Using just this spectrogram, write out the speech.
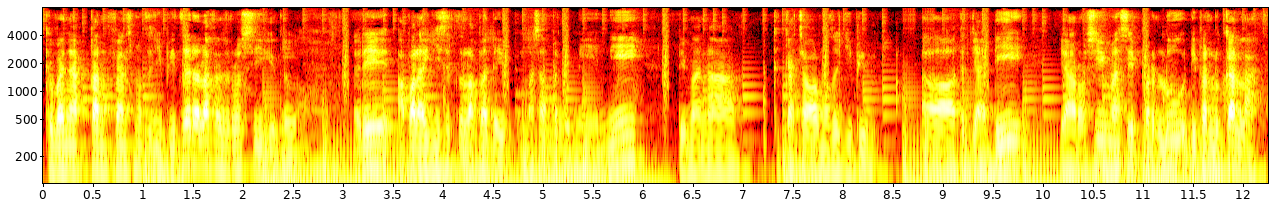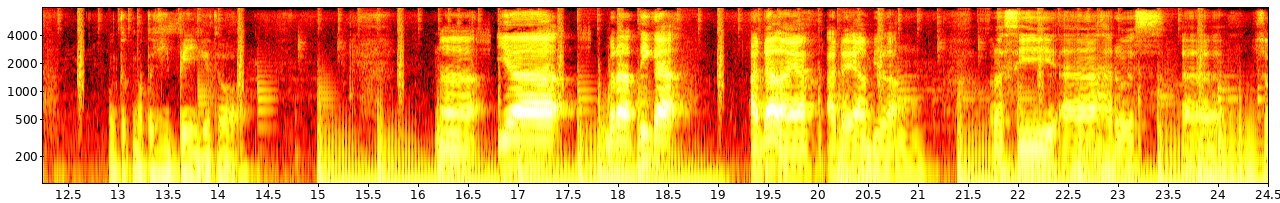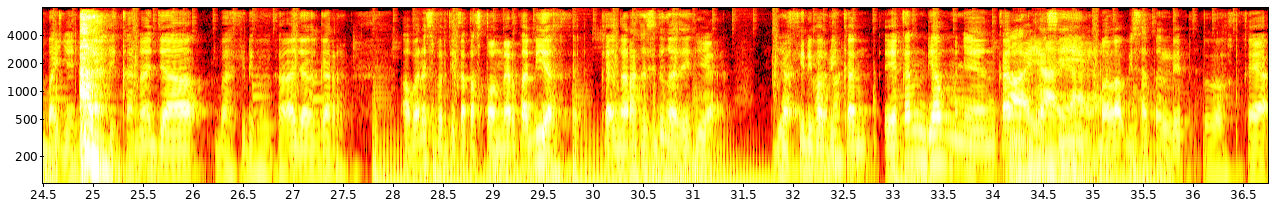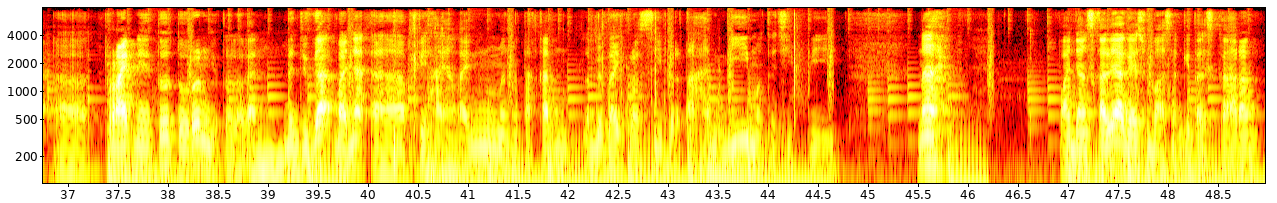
kebanyakan fans MotoGP itu adalah fans Rossi gitu. Jadi apalagi setelah pada masa pandemi ini di mana kekacauan MotoGP uh, terjadi ya Rossi masih perlu diperlukan lah untuk MotoGP gitu Nah, ya berarti kayak ada lah ya, ada yang bilang Rossi eh, harus eh, sebaiknya dihentikan aja, bahkan dihentikan aja agar apa nih seperti kata Stoner tadi ya, kayak, kayak ngarah ke situ nggak sih? iya Bahkan di pabrikan, ya kan dia menyayangkan Ah, iya, Rossi iya, iya. balap di satelit gitu loh, kayak eh, pride-nya itu turun gitu loh kan. Hmm. Dan juga banyak eh, pihak yang lain mengatakan lebih baik Rossi bertahan di MotoGP. Nah, panjang sekali ya guys pembahasan kita sekarang.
